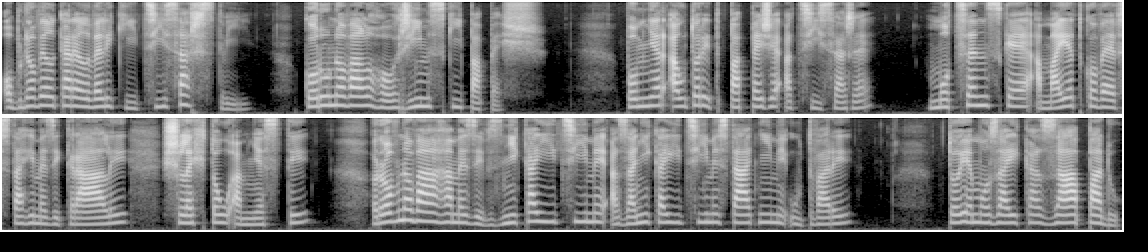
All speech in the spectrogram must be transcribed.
obnovil Karel Veliký císařství, korunoval ho římský papež. Poměr autorit papeže a císaře, mocenské a majetkové vztahy mezi králi, šlechtou a městy, rovnováha mezi vznikajícími a zanikajícími státními útvary, to je mozaika západu.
